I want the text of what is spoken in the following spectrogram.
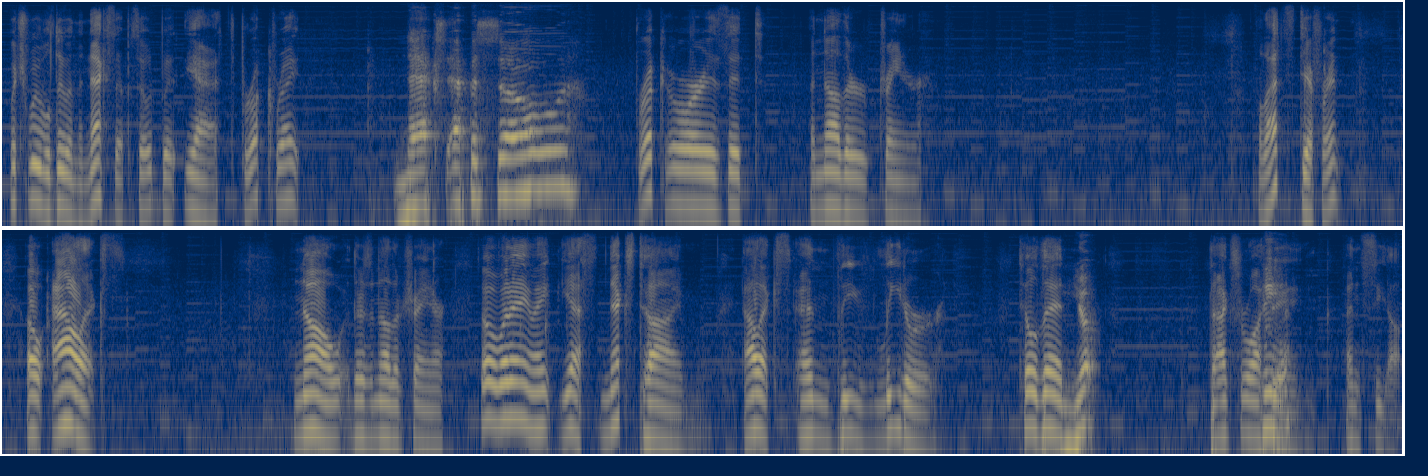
which we will do in the next episode. But yeah, it's Brook, right? Next episode. Brook, or is it another trainer? Well, that's different. Oh, Alex. No, there's another trainer. So, but anyway, yes, next time, Alex and the leader. Till then, Yep. thanks for watching, and see ya.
